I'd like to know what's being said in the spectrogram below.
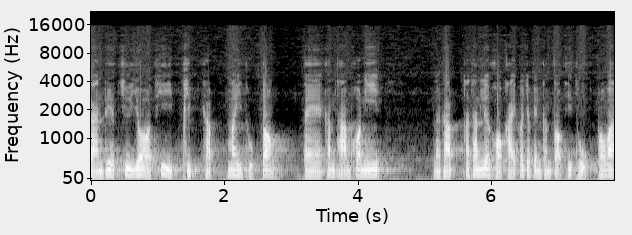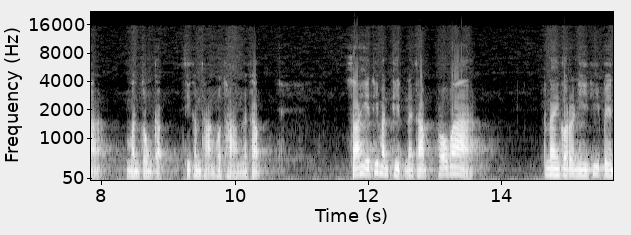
การเรียกชื่อย่อที่ผิดครับ ไม่ถูกต้อง แต่คำถามข้อนี้ นะครับ ถ้าท่านเลือกขอไข่ก็จะเป็นคำตอบที่ถูก เพราะว่ามันตรงกับที่คำถามเขาถามนะครับ สาเหตุที่มันผิดนะครับ เพราะว่าในกรณีที่เป็น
